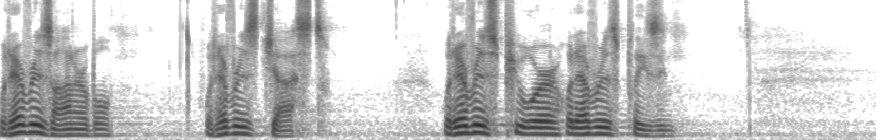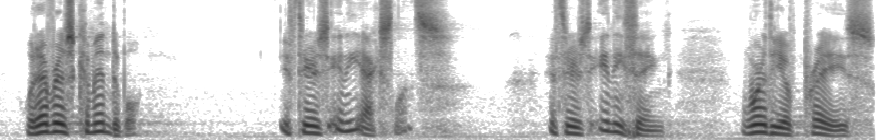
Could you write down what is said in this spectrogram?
whatever is honorable, whatever is just, whatever is pure, whatever is pleasing, whatever is commendable, if there's any excellence, if there's anything worthy of praise,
